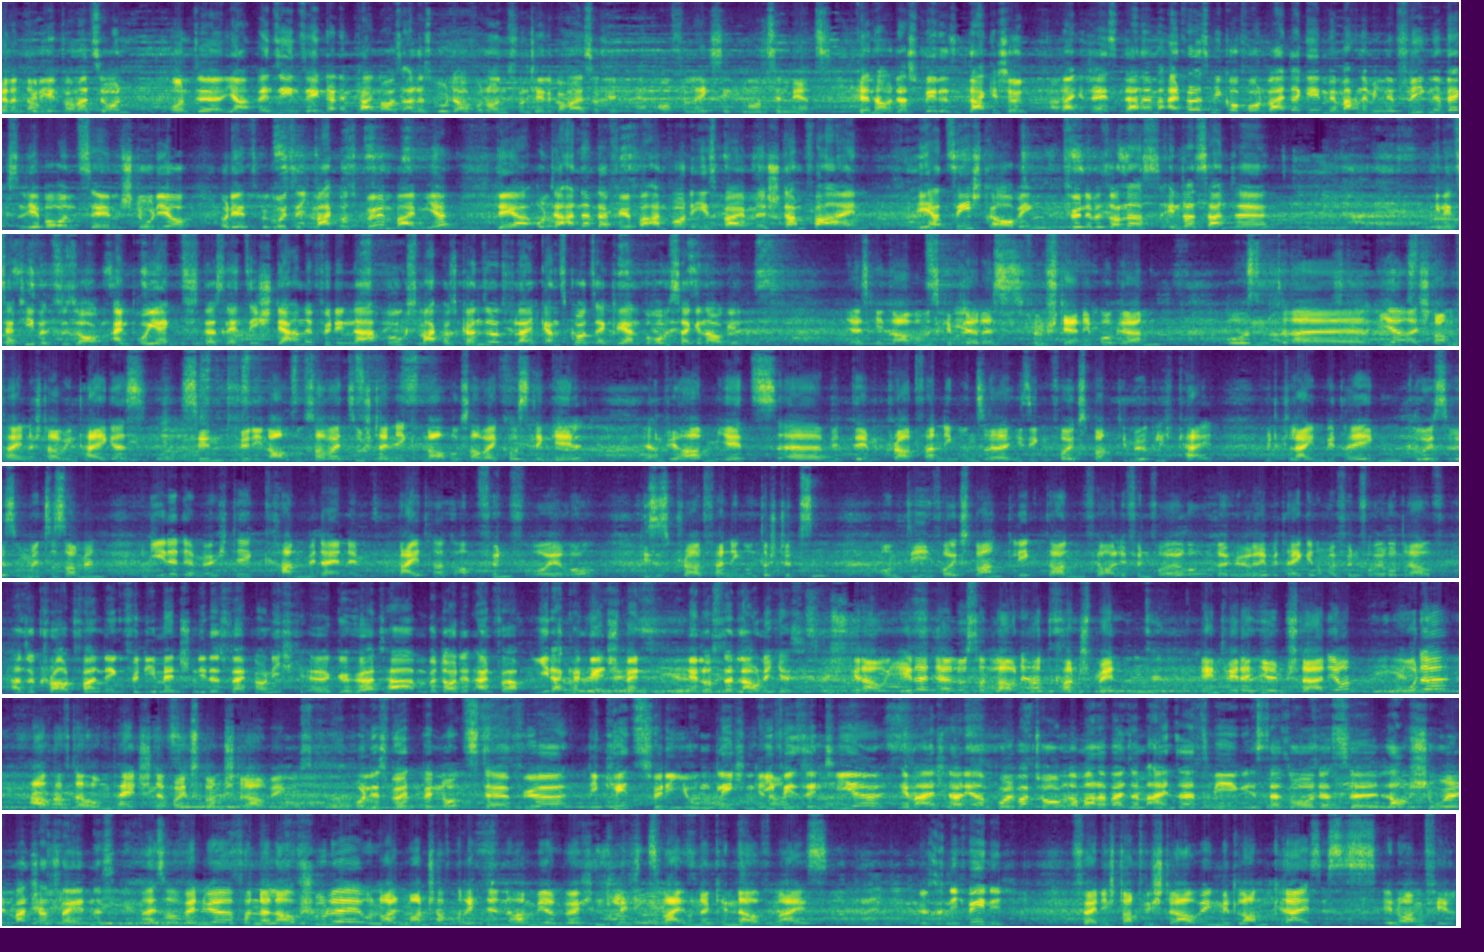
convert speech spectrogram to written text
Vielen für Dank. die Information. Und äh, ja, wenn Sie ihn sehen, dann im Krankenhaus alles Gute auch von uns, von Telekom Eishockey. Ja, hoffentlich sehen wir uns im März. Genau, das spätestens. Dankeschön. Danke, Jason. Dann einfach das Mikrofon weitergeben. Wir machen nämlich einen fliegenden Wechsel hier bei uns im Studio. Und jetzt begrüße ich Markus Böhm bei mir, der unter anderem dafür verantwortlich ist beim Stammverein EHC Straubing für eine besonders interessante Initiative zu sorgen. Ein Projekt, das nennt sich Sterne für den Nachwuchs. Markus, können Sie uns vielleicht ganz kurz erklären, worum es da genau geht? Ja, es geht darum, es gibt ja das Fünf-Sterne-Programm und äh, wir als Stammverein der Straubing Tigers sind für die Nachwuchsarbeit zuständig. Nachwuchsarbeit kostet Geld und wir haben jetzt äh, mit dem Crowdfunding unserer hiesigen Volksbank die Möglichkeit, mit kleinen Beträgen größere Summen zu sammeln und jeder, der möchte, kann mit einem Beitrag ab 5 Euro dieses Crowdfunding unterstützen und die Volksbank legt dann für alle 5 Euro oder höhere Beträge nochmal 5 Euro drauf. Also Crowdfunding für die Menschen, die das vielleicht noch nicht äh, gehört haben, bedeutet einfach, jeder kann Geld spenden, der Lust und launig ist. Genau, jeder, der Lust und Laune hat, kann spenden. Entweder hier im Stadion oder auch auf der Homepage der Volksbank Straubing. Und es wird benutzt äh, für die Kids, für die Jugendlichen. Wie Genau. viele sind hier im Eisstadion am Pulverturm normalerweise im Einsatz? Wie ist da so das äh, Laufschulen-Mannschaftsverhältnis? Also wenn wir von der Laufschule und allen Mannschaften rechnen, haben wir wöchentlich 200 Kinder auf dem Eis. Das ist nicht wenig. Für eine Stadt wie Straubing mit Landkreis ist es enorm viel.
